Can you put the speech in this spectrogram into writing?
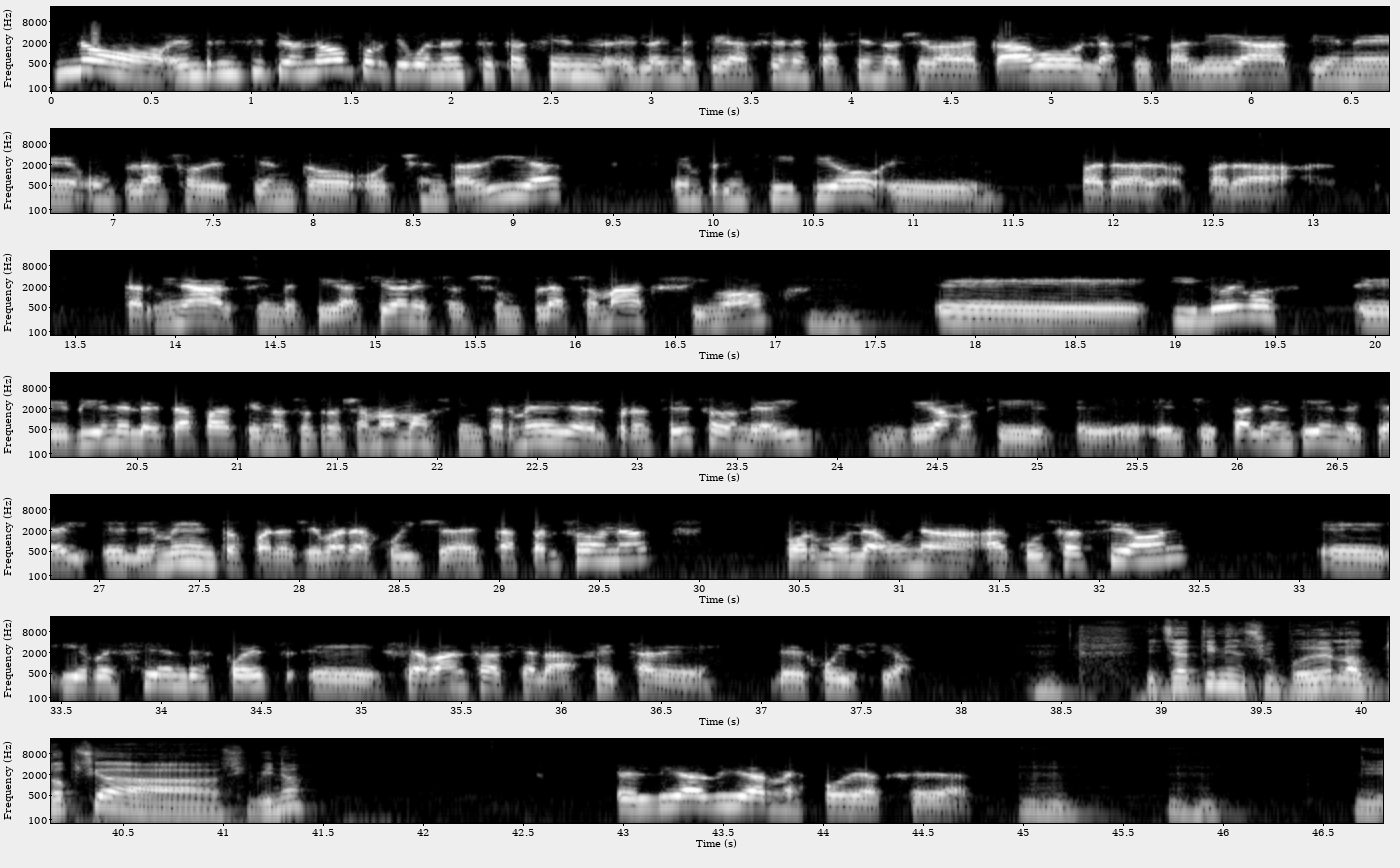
No, en principio no, porque bueno, esto está haciendo, la investigación está siendo llevada a cabo, la fiscalía tiene un plazo de 180 días, en principio para para terminar su investigación, eso es un plazo máximo. Eh, y luego eh, viene la etapa que nosotros llamamos intermedia del proceso, donde ahí, digamos, si eh, el fiscal entiende que hay elementos para llevar a juicio a estas personas, formula una acusación y recién después se avanza hacia la fecha de, juicio. ¿Ya tienen su poder la autopsia, Silvina? El día viernes pude acceder.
